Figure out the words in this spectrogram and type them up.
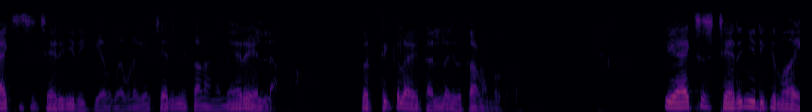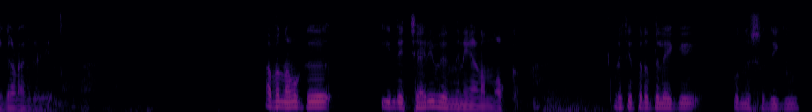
ആക്സിസ് ചരിഞ്ഞിരിക്കുകയാണ് ഇങ്ങനെ ചരിഞ്ഞ് കാണാൻ നേരെയല്ല. വെർട്ടിക്കലായിട്ടല്ല ഇത് കാണുന്നത്. ഈ ആക്സിസ് ചരിഞ്ഞിരിക്കുന്നതായി കാണാൻ കഴിയുന്നു അപ്പം നമുക്ക് ഇതിന്റെ ചരിവ് എങ്ങനെയാണെന്ന് നോക്കാം. ഇവിടെ ചിത്രത്തിലേക്ക് ഒന്ന് ശ്രദ്ധിക്കൂ.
